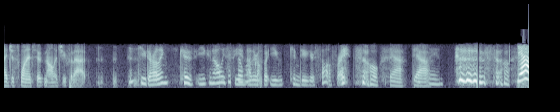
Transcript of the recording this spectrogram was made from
i just wanted to acknowledge you for that thank you darling because you can always You're see so in welcome. others what you can do yourself right so yeah yeah so, yeah,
